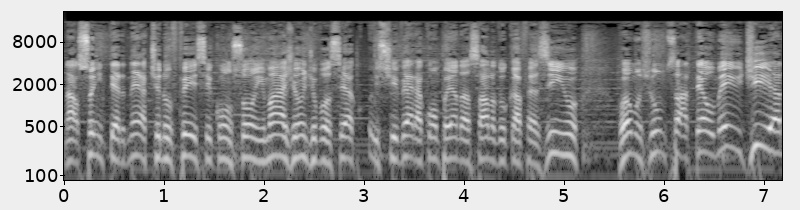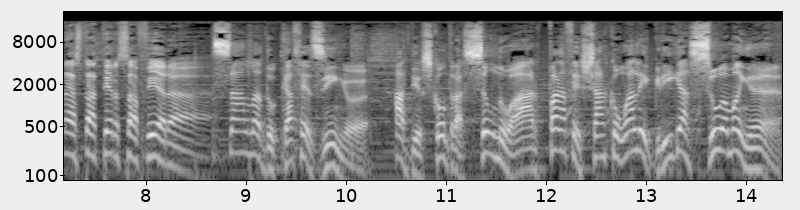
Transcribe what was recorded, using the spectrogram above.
na sua internet, no Face com som e imagem, onde você estiver acompanhando a Sala do Cafezinho. Vamos juntos até o meio-dia nesta terça-feira. Sala do Cafezinho. A descontração no ar para fechar com alegria a sua manhã.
